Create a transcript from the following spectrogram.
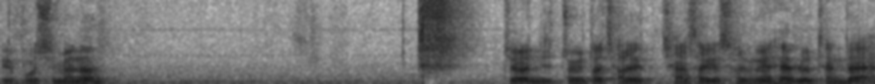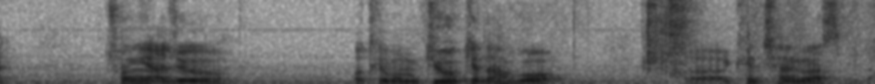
여기 보시면은 제가 이제 좀 이따 잘, 자세하게 설명을 해드릴 텐데 총이 아주 어떻게 보면 귀엽기도 하고 어, 괜찮은 것 같습니다.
